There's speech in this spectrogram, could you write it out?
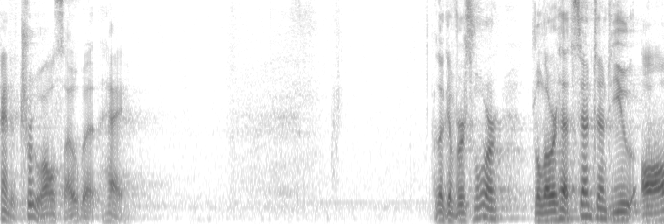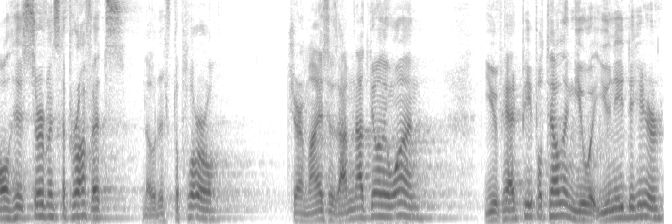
Kind of true, also, but hey. Look at verse 4. The Lord hath sent unto you all his servants, the prophets. Notice the plural. Jeremiah says, I'm not the only one. You've had people telling you what you need to hear.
